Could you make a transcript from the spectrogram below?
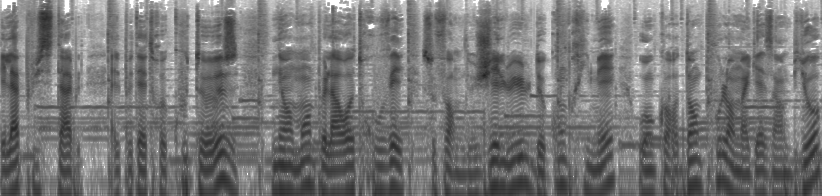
et la plus stable. Elle peut être coûteuse, néanmoins on peut la retrouver sous forme de gélules, de comprimés ou encore d'ampoules en magasin bio,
